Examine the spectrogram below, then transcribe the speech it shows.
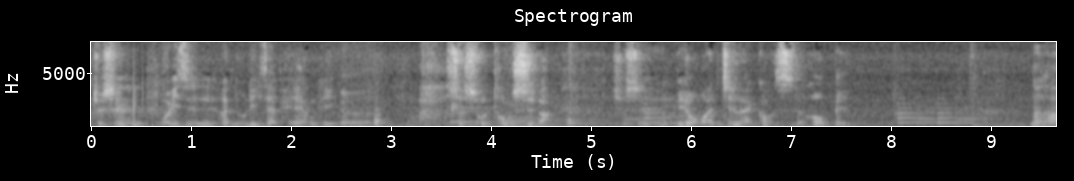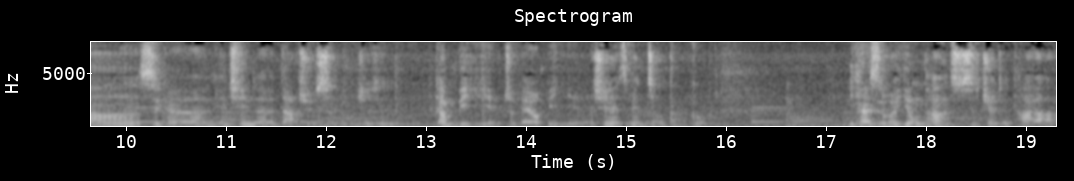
就是我一直很努力在培养的一个，算是我同事吧，就是比我晚进来公司的后辈。那他是个年轻的大学生，就是刚毕业，准备要毕业了，现在这边找打工。一开始会用他，只是觉得他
